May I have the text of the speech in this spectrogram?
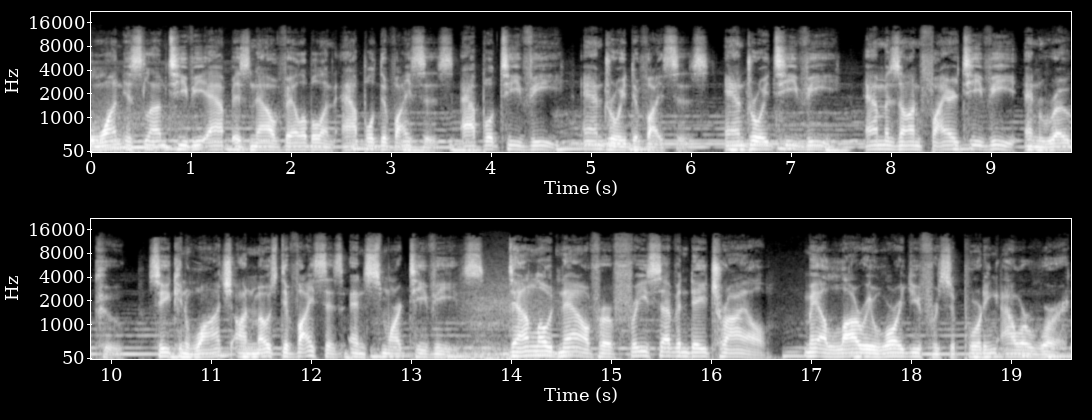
One Islam TV app is now available on Apple devices, Apple TV, Android devices, Android TV, Amazon Fire TV, and Roku, so you can watch on most devices and smart TVs. Download now for a free 7 day trial. May Allah reward you for supporting our work.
